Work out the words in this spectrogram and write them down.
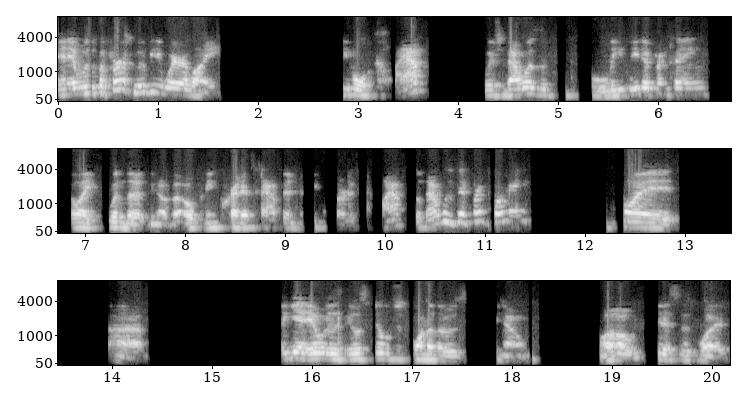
And it was the first movie where like people clapped, which that was a completely different thing. Like when the you know the opening credits happened, people started to clap, so that was different for me. But uh, again, it was it was still just one of those you know whoa, this is what you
